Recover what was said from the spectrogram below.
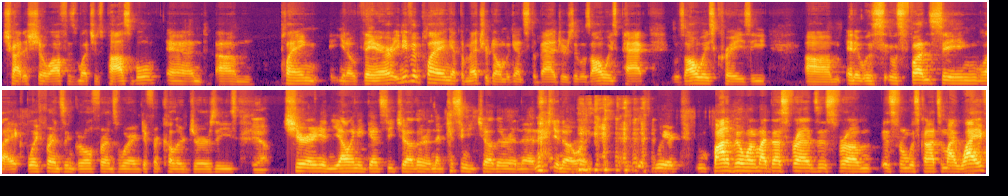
try to show off as much as possible. And um, playing, you know, there and even playing at the Metrodome against the Badgers. It was always packed. It was always crazy. Um, and it was it was fun seeing like boyfriends and girlfriends wearing different colored jerseys, yeah, cheering and yelling against each other, and then kissing each other, and then you know, weird. Bonneville, one of my best friends, is from is from Wisconsin. My wife,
